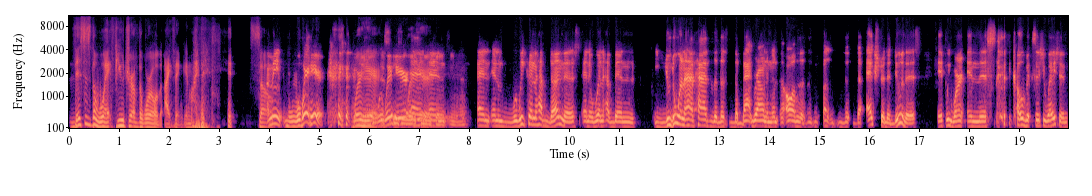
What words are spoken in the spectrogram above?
this is the way future of the world. I think, in my opinion. so I mean, we're here. We're here. We're, it's we're here, way to and, do and yeah. and and we couldn't have done this, and it wouldn't have been. You, you wouldn't have had the the, the background and the, all the, uh, the the extra to do this if we weren't in this COVID situation,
